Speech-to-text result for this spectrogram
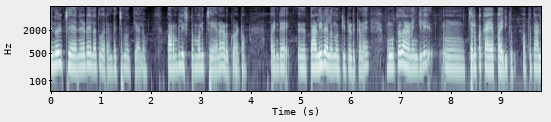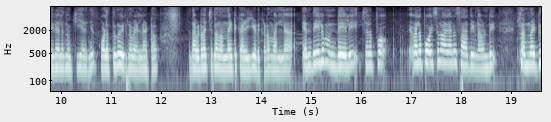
ഇന്നൊരു ചേനയുടെ ഇല തോരൻ വെച്ച് നോക്കിയാലോ? പറമ്പിൽ ഇഷ്ടംപോലെ ചേന കിടക്കും കേട്ടോ. അപ്പം അതിന്റെ തളിരില നോക്കിയിട്ട് എടുക്കണേ. മൂത്തതാണെങ്കിൽ ചിലപ്പോൾ കയപ്പായിരിക്കും. അപ്പോൾ തളിരില നോക്കി അരിഞ്ഞ് കുളത്തുനിന്ന് വരുന്ന വെള്ളം കേട്ടോ. അത് അവിടെ വെച്ചിട്ട് നന്നായിട്ട് കഴുകി എടുക്കണം. വല്ല എന്തേലും ഉണ്ടെങ്കിൽ ചിലപ്പോൾ വല്ല പോയിസൺ ആകാനും സാധ്യതയുണ്ട്. അതുകൊണ്ട് നന്നായിട്ട്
